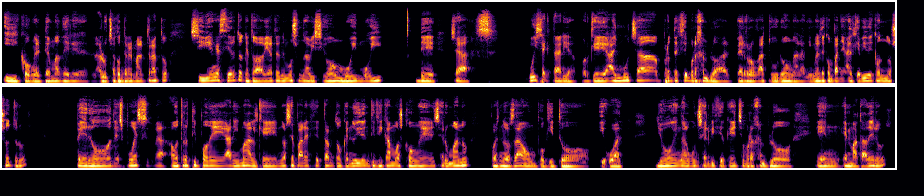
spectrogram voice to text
y con el tema de la lucha contra el maltrato, si bien es cierto que todavía tenemos una visión muy, muy de, o sea, muy sectaria, porque hay mucha protección, por ejemplo, al perro gaturón, al animal de compañía, al que vive con nosotros, pero después a otro tipo de animal que no se parece tanto, que no identificamos con el ser humano, pues nos da un poquito igual. Yo en algún servicio que he hecho, por ejemplo, en, en mataderos,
